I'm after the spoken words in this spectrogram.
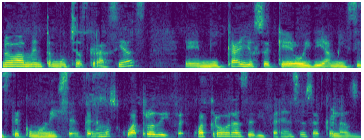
Nuevamente, muchas gracias. Eh, Nika, yo sé que hoy día me hiciste, como dicen, tenemos cuatro, cuatro horas de diferencia, o sea que las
